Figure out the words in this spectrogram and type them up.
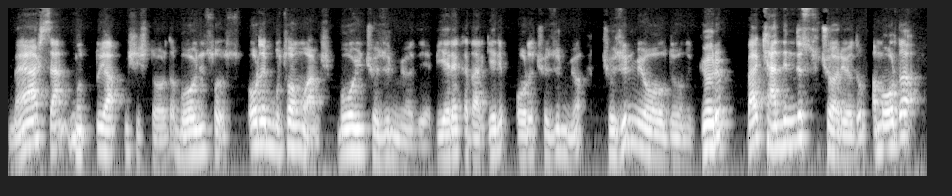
Meğersem mutlu yapmış işte orada. Bu oyunun sorusu. Orada bir buton varmış. Bu oyun çözülmüyor diye. Bir yere kadar gelip orada çözülmüyor. Çözülmüyor olduğunu görüp ben kendimde suçu arıyordum. Ama orada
